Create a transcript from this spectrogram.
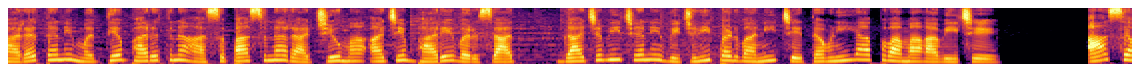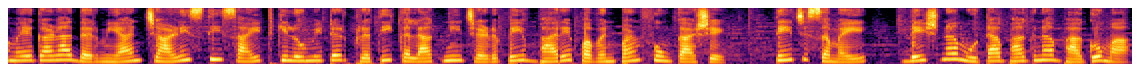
ભારત અને મધ્ય ભારતના આસપાસના રાજ્યોમાં આજે ભારે વરસાદ ગાજવીજ અને વીજળી પડવાની ચેતવણી આપવામાં આવી છે. આ સમયગાળા દરમિયાન ચાળીસથી સાઠ કિલોમીટર પ્રતિ કલાકની ઝડપે ભારે પવન પણ ફૂંકાશે. તે જ સમયે, દેશના મોટાભાગના ભાગોમાં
